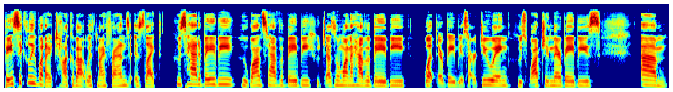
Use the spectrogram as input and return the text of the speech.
Basically, what I talk about with my friends is like who's had a baby, who wants to have a baby, who doesn't want to have a baby, what their babies are doing, who's watching their babies. Um,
